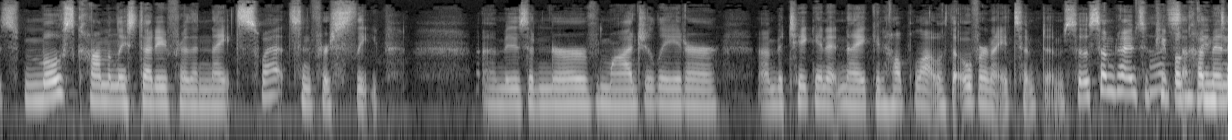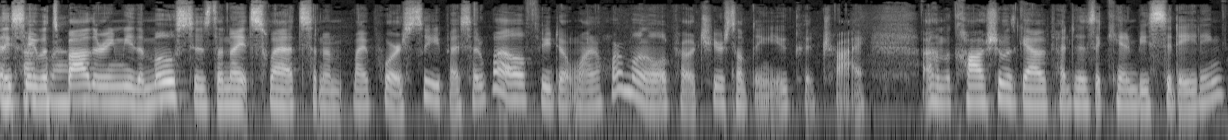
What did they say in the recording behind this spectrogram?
it's most commonly studied for the night sweats and for sleep. Um, it is a nerve modulator, um, but taken at night can help a lot with the overnight symptoms. So sometimes if people come in, they say, What's about. bothering me the most is the night sweats and um, my poor sleep. I said, Well, if you don't want a hormonal approach, here's something you could try. Um, a caution with gabapentin is it can be sedating.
